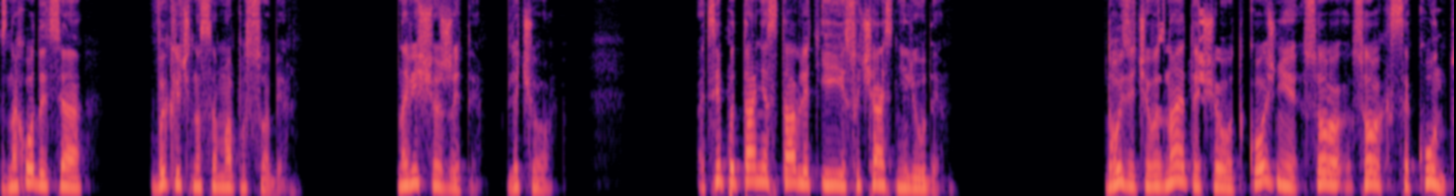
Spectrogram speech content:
знаходиться виключно сама по собі. Навіщо жити? Для чого? Ці питання ставлять і сучасні люди. Друзі, чи ви знаєте, що от кожні 40, 40 секунд,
